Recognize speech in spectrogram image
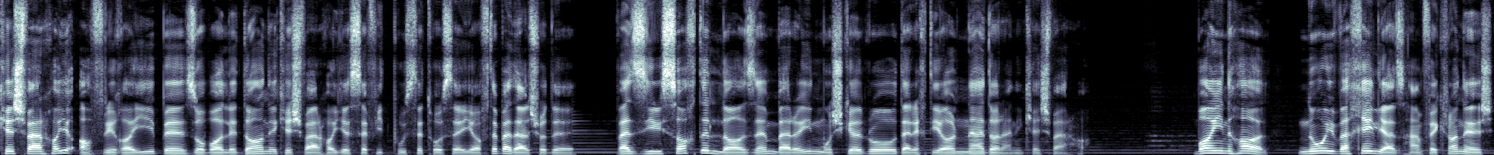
کشورهای آفریقایی به زبالدان کشورهای سفیدپوست توسعه یافته بدل شده و زیرساخت لازم برای این مشکل رو در اختیار ندارن این کشورها. با این حال نوعی و خیلی از همفکرانش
